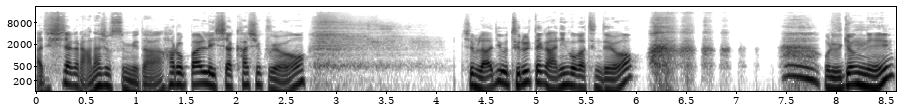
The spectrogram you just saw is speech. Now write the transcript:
아직 시작을 안 하셨습니다. 하루 빨리 시작하시고요. 지금 라디오 들을 때가 아닌 것 같은데요? 우리 우경님,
